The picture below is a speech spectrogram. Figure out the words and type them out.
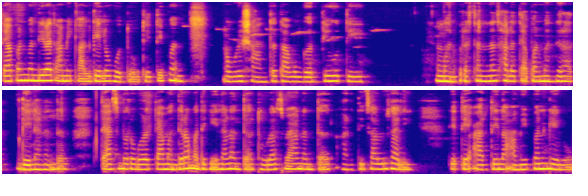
त्या पण मंदिरात आम्ही काल गेलो होतो. तेथे पण एवढी शांतता व गर्दी होती. मन प्रसन्न झालं त्या पण मंदिरात गेल्यानंतर. त्याचबरोबर त्या मंदिरामध्ये गेल्यानंतर थोड्याच वेळानंतर आरती चालू झाली. तिथे आरतीला आम्ही पण गेलो.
